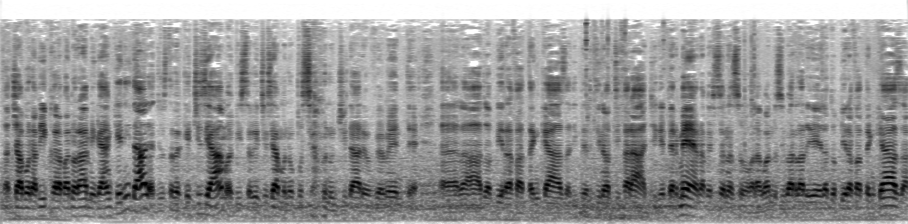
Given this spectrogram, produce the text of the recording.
Facciamo una piccola panoramica anche in Italia, giusto perché ci siamo, e visto che ci siamo non possiamo non citare ovviamente eh, la tua birra fatta in casa di Bertinotti Faraggi, che per me è una persona sola, quando si parla della tua birra fatta in casa,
